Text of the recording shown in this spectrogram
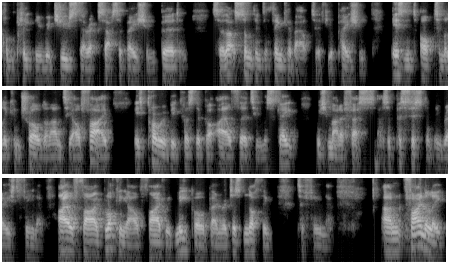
completely reduce their exacerbation burden. So that's something to think about if your patient isn't optimally controlled on anti IL 5 it's probably because they've got IL 13 escape, which manifests as a persistently raised FeNO. IL 5, blocking IL 5 with MePO or Benra does nothing to FeNO. And finally,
